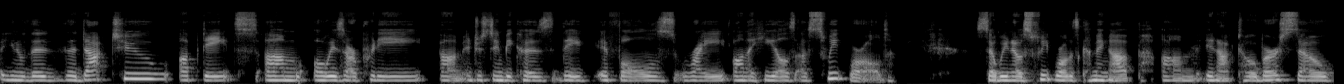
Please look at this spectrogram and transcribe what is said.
you know, the the dot two updates um, always are pretty um, interesting because they it falls right on the heels of SuiteWorld. So we know SuiteWorld is coming up um, in October. So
